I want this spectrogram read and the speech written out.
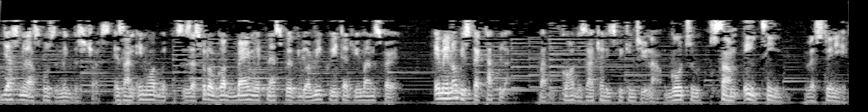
You just know you're supposed to make this choice. It's an inward witness. It's the spirit of God bearing witness with your recreated human spirit. It may not be spectacular, but God is actually speaking to you now. Go to Psalm 18 verse 28.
